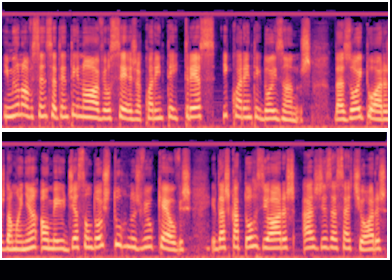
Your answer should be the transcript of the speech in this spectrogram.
e 1979, ou seja, 43 e 42 anos. Das 8 horas da manhã ao meio-dia são dois turnos, viu, Kelvis? E das 14 horas às 17 horas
